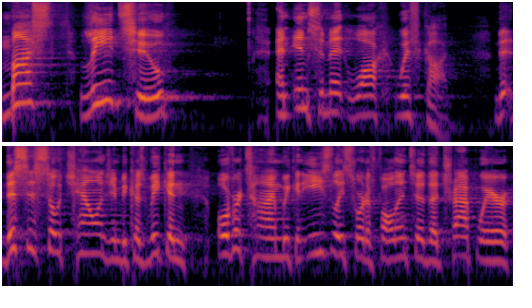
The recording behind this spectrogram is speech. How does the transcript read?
must lead to an intimate walk with God. This is so challenging because we can, over time, we can easily sort of fall into the trap where,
